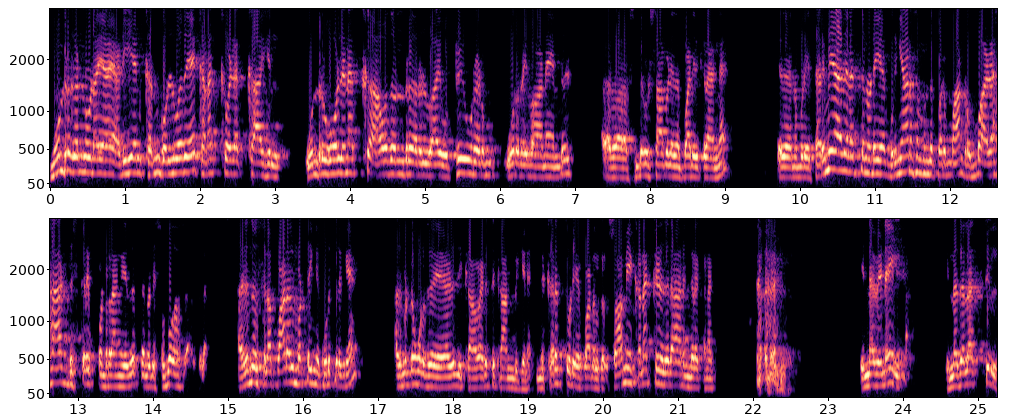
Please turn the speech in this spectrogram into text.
மூன்று கண்ணுடைய அடியேன் கண் கொள்வதே கணக்கு வழக்காகில். ஒன்று கோல் எனக்கு ஆவதொன்று அருள்வாய். ஒற்றியூரிடம் ஊரறைவானே என்று அஹ், சாமியில் இதை பாடியிருக்கிறாங்க. இதை நம்முடைய தருமையாதனத்தினுடைய குருஞான சம்பந்த பெருமான் ரொம்ப அழகாக டிஸ்கிரைப் பண்ணுறாங்க இதை தன்னுடைய சுபகாசத்துல. அதுலேருந்து சில பாடல் மட்டும் இங்கே கொடுத்துருக்கேன். அது மட்டும் உங்களுக்கு எழுதி கா எடுத்து காண்பிக்கிறேன். இந்த கருத்துடைய பாடல்கள். சுவாமி கணக்கு எழுதுறாருங்கிற கணக்கு. என்ன வினை இன்னதளத்தில்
